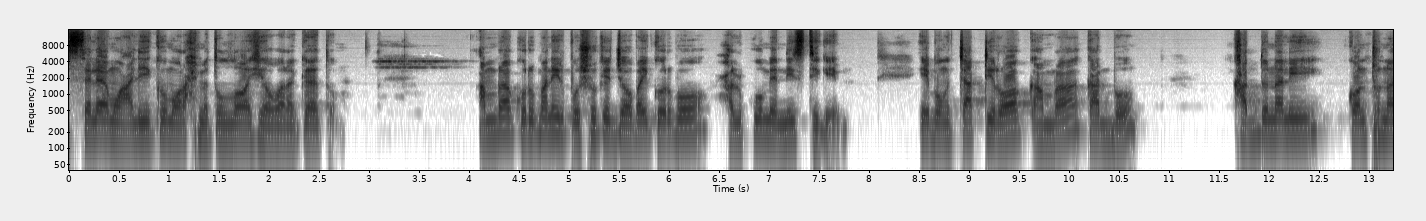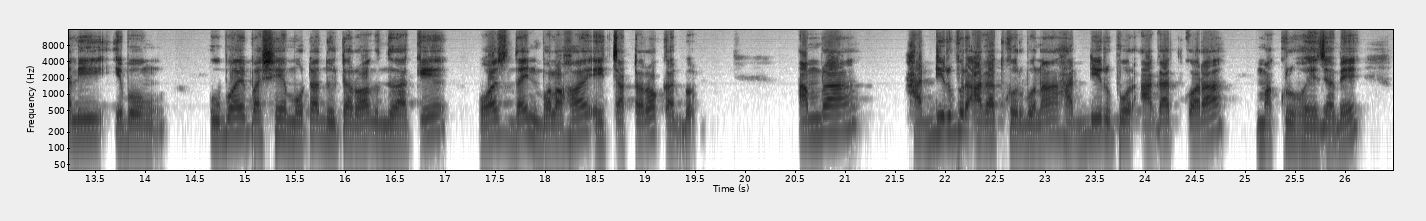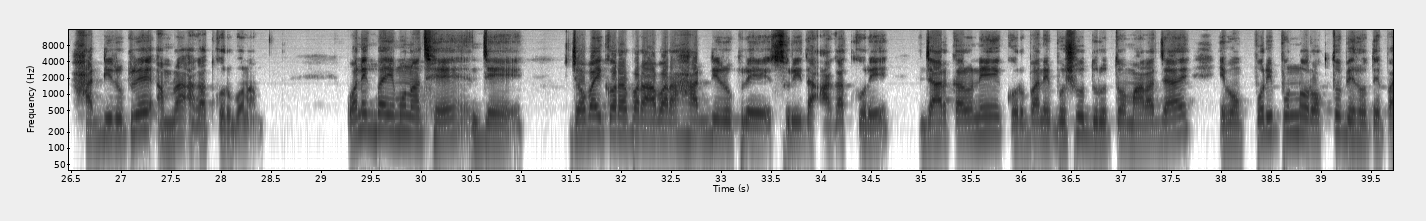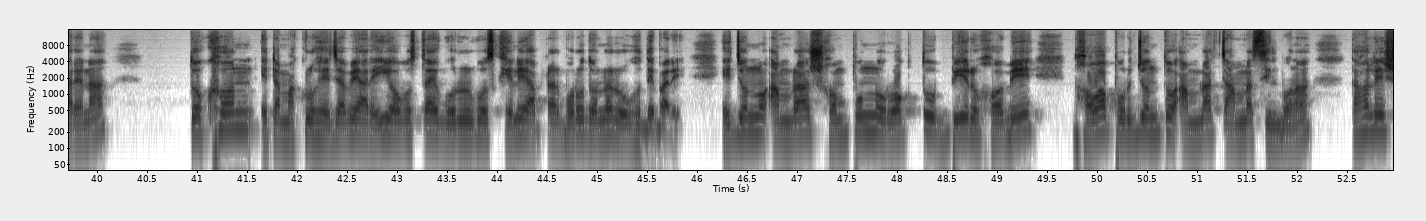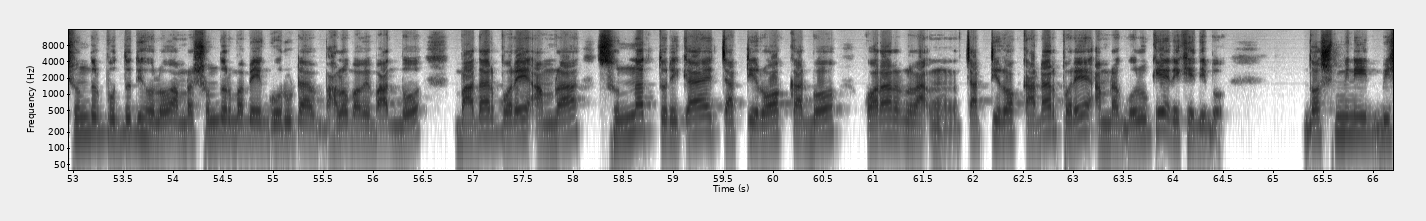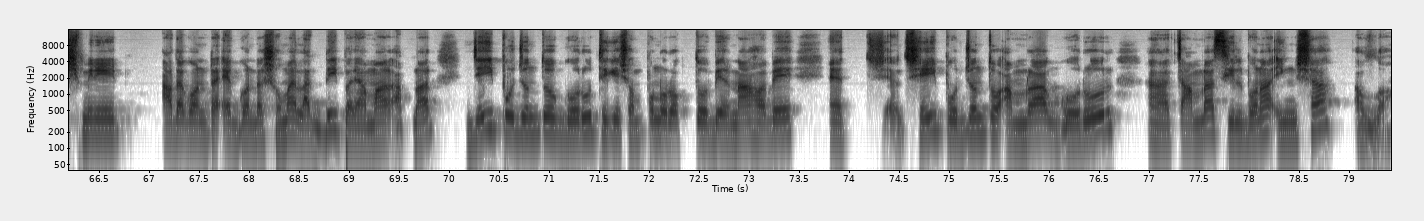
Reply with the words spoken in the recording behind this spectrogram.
আসসালামু আলাইকুম রহমতুল্লাহ ওবরাকাত আমরা কোরবানির পশুকে জবাই করব হালকুমের নিচ থেকে এবং চারটি রক আমরা কাটব, খাদ্যনালী, কণ্ঠনালী এবং উভয় পাশে মোটা দুইটা রক যাকে ওয়াজদাইন বলা হয়, এই চারটা রক কাটব। আমরা হাড্ডির উপর আঘাত করব না, হাড্ডির উপর আঘাত করা মাকরু হয়ে যাবে, হাড্ডির উপরে আমরা আঘাত করব না। অনেক ভাই এমন আছে যে জবাই করার পর আবার হাড্ডির উপরে ছুরিদা আঘাত করে, যার কারণে কোরবানি পশু দ্রুত মারা যায় এবং পরিপূর্ণ রক্ত বের হতে পারে না। তখন এটা মাকরু হয়ে যাবে আর এই অবস্থায় গরুর গোস খেলে আপনার বড় ধরনের রোগ হতে পারে। এই জন্য আমরা সম্পূর্ণ রক্ত বের হবে, হওয়া পর্যন্ত আমরা চামড়া ছিলব না। তাহলে সুন্দর পদ্ধতি হলো আমরা সুন্দরভাবে গরুটা ভালোভাবে বাঁধবো। বাঁধার পরে আমরা সুন্নাত তরিকায় চারটি রক কাটবো। করার চারটি রক কাটার পরে আমরা গরুকে রেখে দিব। দশ মিনিট, বিশ মিনিট আধা ঘণ্টা, এক ঘণ্টা সময় লাগতেই পারে। আমার, আপনার যেই পর্যন্ত গরু থেকে সম্পূর্ণ রক্ত বের না হবে সেই পর্যন্ত আমরা গরুর চামড়া ছিলব না ইংসা আল্লাহ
